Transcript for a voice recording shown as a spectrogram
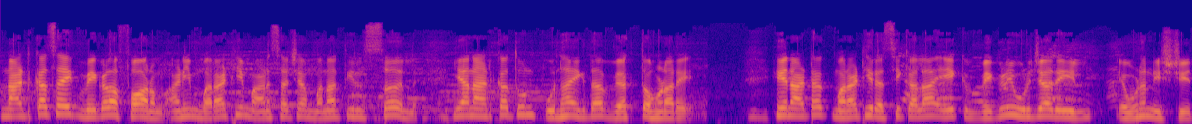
नाटकाचा एक वेगळा फॉर्म आणि मराठी माणसाच्या मनातील सल या नाटकातून पुन्हा एकदा व्यक्त होणार आहे. हे नाटक मराठी रसिकाला एक वेगळी ऊर्जा देईल एवढं निश्चित.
